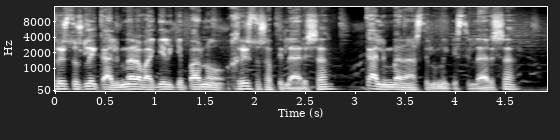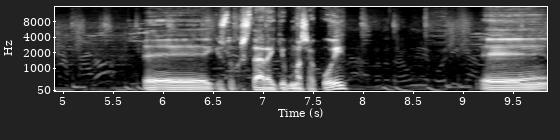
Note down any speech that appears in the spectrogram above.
Χρήστος λέει: Καλημέρα, Βαγγέλη και πάνω. Χρήστος από τη Λάρισα. Καλημέρα να στείλουμε και στη Λάρισα. Ε, και στο Χριστάρα εκεί που μας ακούει. Ε,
